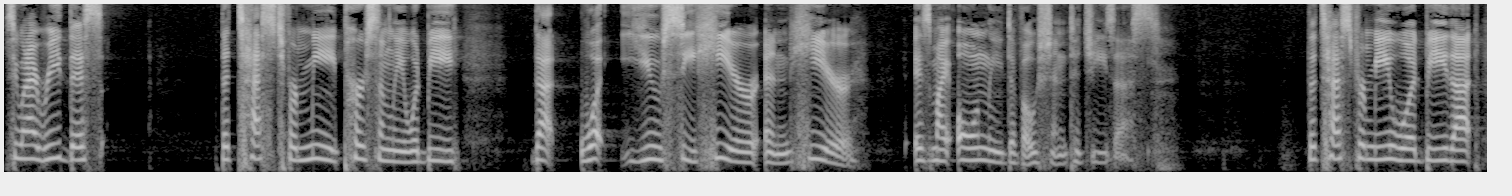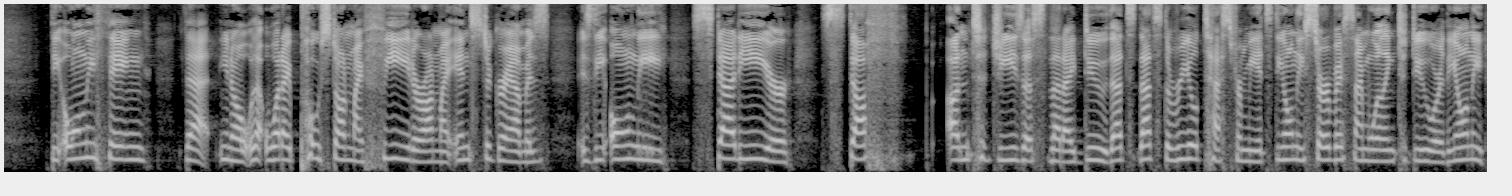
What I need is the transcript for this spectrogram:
See, when I read this, the test for me personally would be that what you see here and here is my only devotion to Jesus. The test for me would be that the only thing that, you know, that what I post on my feed or on my Instagram is is the only study or stuff unto Jesus that I do. That's that's the real test for me. It's the only service I'm willing to do or the only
